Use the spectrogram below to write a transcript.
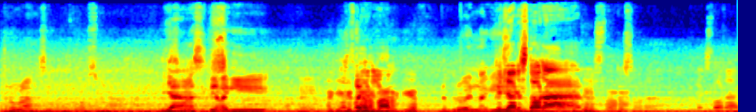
terulang sih Wolves menang. Ya. Soalnya City lagi. Lagi kejar target. De Bruyne lagi Kejar restoran. Kejar restoran. restoran. restoran.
